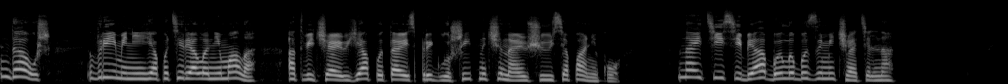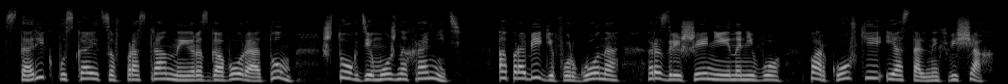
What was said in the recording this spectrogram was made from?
«Да уж, времени я потеряла немало», — отвечаю я, пытаясь приглушить начинающуюся панику — Найти себя было бы замечательно. Старик пускается в пространные разговоры о том, что где можно хранить, о пробеге фургона, разрешении на него, парковке и остальных вещах.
